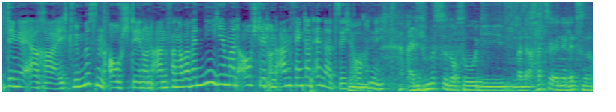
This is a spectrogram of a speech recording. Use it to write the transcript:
Dinge erreicht. Wir müssen aufstehen und anfangen. Aber wenn nie jemand aufsteht und anfängt, dann ändert sich mhm. auch nichts. Eigentlich müsste doch so die, man hat ja in den letzten,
